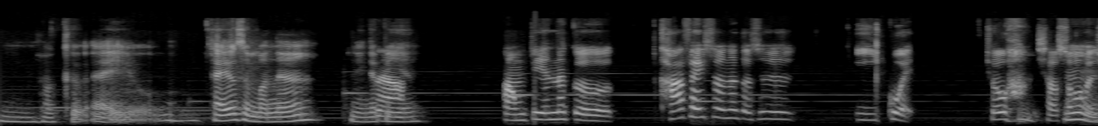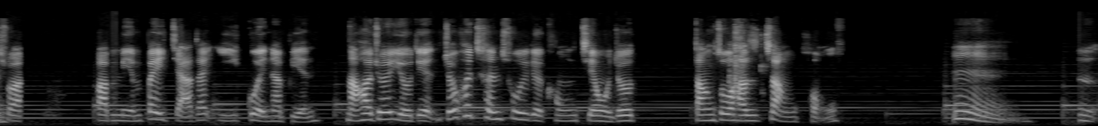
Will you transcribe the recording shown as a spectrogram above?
嗯，好可爱哟。还有什么呢？你那边、啊、旁边那个咖啡色那个是衣柜，就小时候很喜欢把棉被夹在衣柜那边，嗯、然后就会有点就会撑出一个空间，我就。当做它是帐篷，嗯嗯，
